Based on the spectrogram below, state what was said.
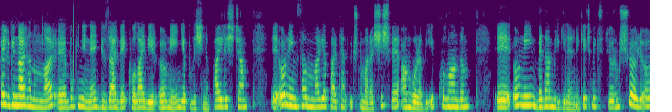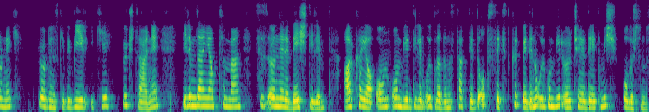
Hayırlı günler hanımlar. Ee, Bugün yine güzel ve kolay bir örneğin yapılışını paylaşacağım. Ee, Örneğimizi hanımlar yaparken 3 numara şiş ve angora bir ip kullandım. Ee, Örneğin beden bilgilerine geçmek istiyorum. Şöyle örnek gördüğünüz gibi 1, 2, 3 tane dilimden yaptım ben. Siz önlere 5 dilim, arkaya 10-11 dilim uyguladığınız takdirde 38-40 bedene uygun bir ölçü elde etmiş olursunuz.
